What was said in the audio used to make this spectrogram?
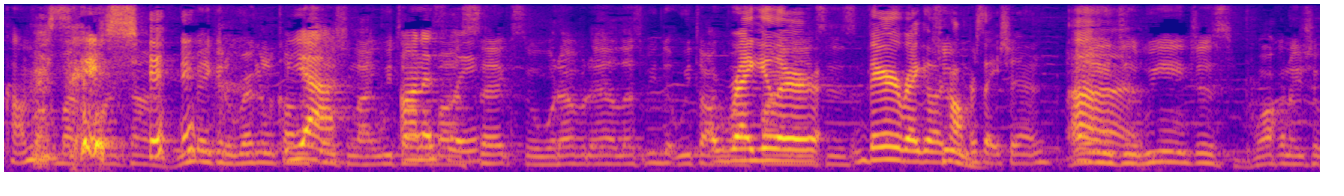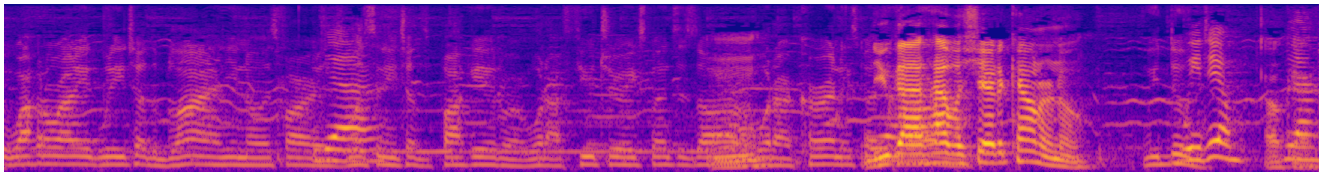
Talk about it all the time. We make it a regular conversation, Yeah, like we talk honestly. about sex or whatever the hell. Let's we we talk A about regular, finances. very regular too. conversation. I ain't Uh, just, we ain't just walking each walking around with each other blind, you know, as far as Yeah. what's in each other's pocket or what our future expenses are, or what our current expenses. Do you guys are. have a shared account or no? We do. we do. Okay. Yeah.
